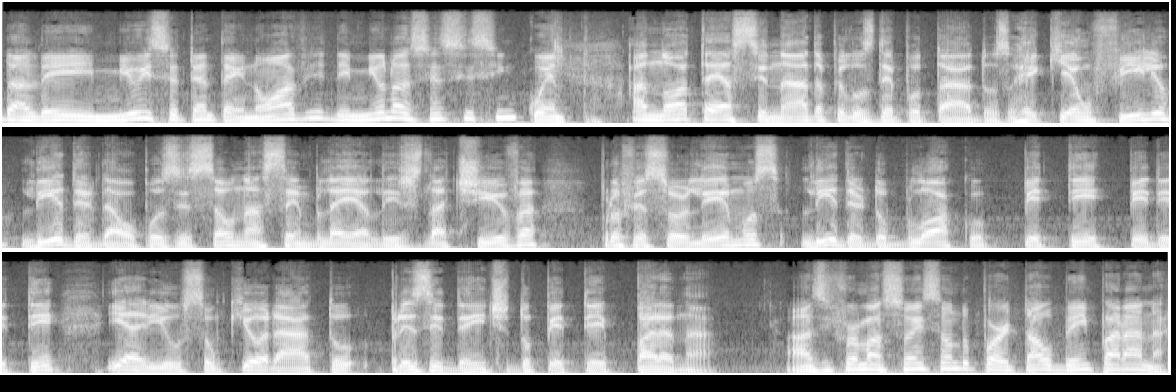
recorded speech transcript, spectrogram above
da Lei 1079 de 1950. A nota é assinada pelos deputados Requião Filho, líder da oposição na Assembleia Legislativa, professor Lemos, líder do bloco PT-PDT e Arilson Chiorato, presidente do PT Paraná. As informações são do portal Bem Paraná.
